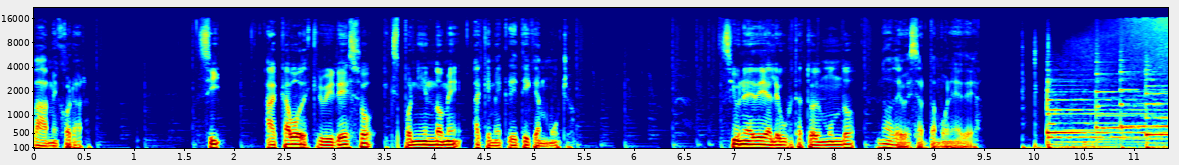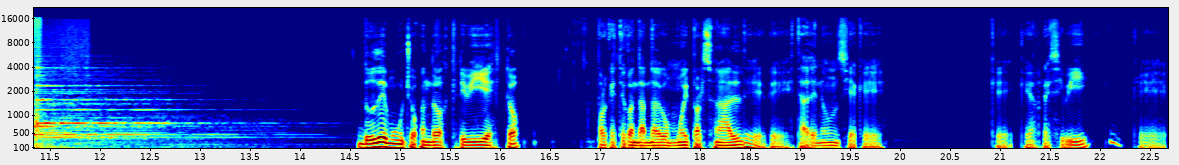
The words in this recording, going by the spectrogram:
va a mejorar. Sí, acabo de escribir eso exponiéndome a que me critiquen mucho. Si una idea le gusta a todo el mundo, no debe ser tan buena idea. Dudé mucho cuando escribí esto, porque estoy contando algo muy personal de, esta denuncia que, que, recibí, que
